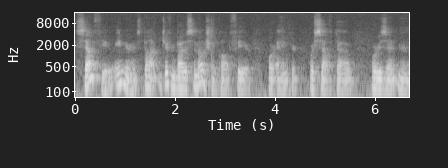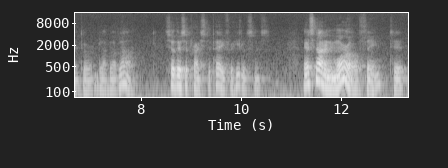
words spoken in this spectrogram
self view, ignorance, but driven by this emotion called fear or anger or self doubt or resentment or blah blah blah. So there's a price to pay for heedlessness. Now, it's not an immoral thing to,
